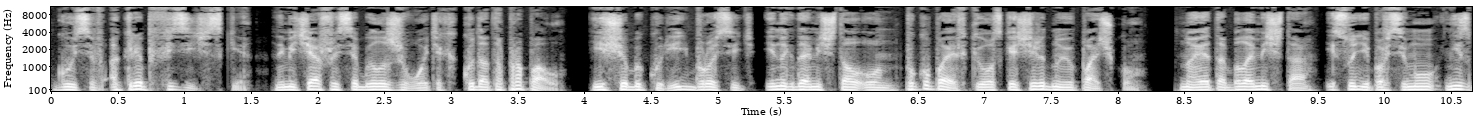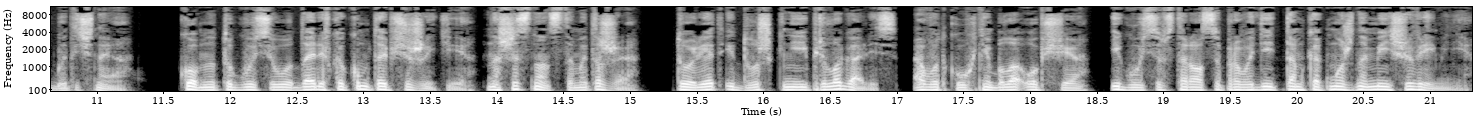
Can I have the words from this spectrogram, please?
Гусев окреп физически. Намечавшийся был животик куда-то пропал. Еще бы курить бросить, иногда мечтал он, покупая в киоске очередную пачку. Но это была мечта, и, судя по всему, несбыточная. Комнату Гусеву дали в каком-то общежитии, на шестнадцатом этаже. Туалет и душ к ней прилагались, а вот кухня была общая, и Гусев старался проводить там как можно меньше времени.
